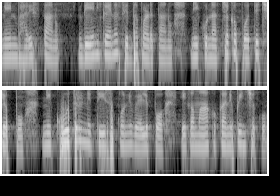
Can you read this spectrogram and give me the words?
నేను భరిస్తాను. దేనికైనా సిద్ధపడతాను. నీకు నచ్చకపోతే చెప్పు. నీ కూతురుని తీసుకొని వెళ్ళిపో. ఇక మాకు కనిపించకు.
